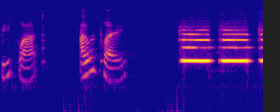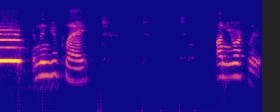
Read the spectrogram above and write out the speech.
B flat. I would play, and then you'd play on your flute.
